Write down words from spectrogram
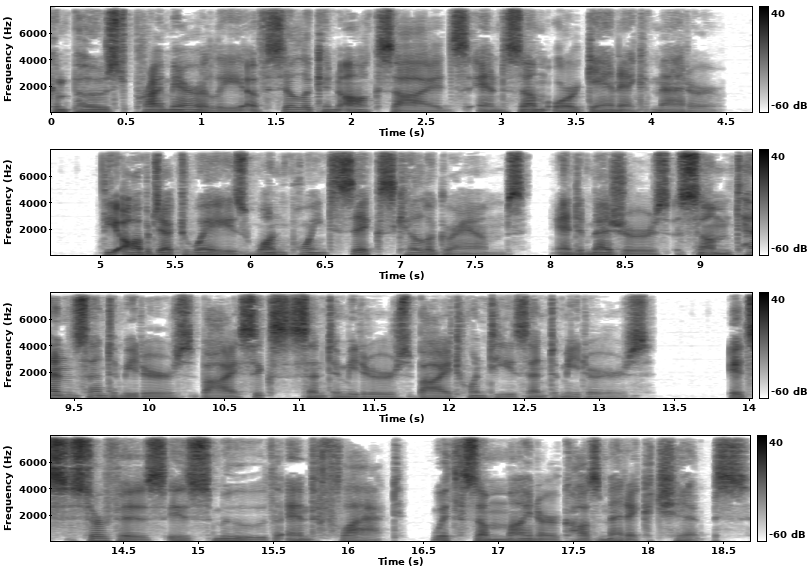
composed primarily of silicon oxides and some organic matter. The object weighs 1.6 kilograms and measures some 10 centimeters by 6 centimeters by 20 centimeters. Its surface is smooth and flat, with some minor cosmetic chips.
